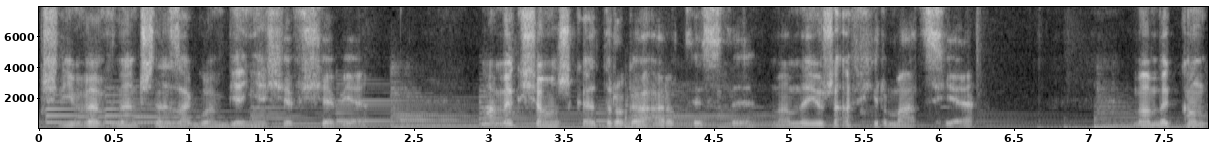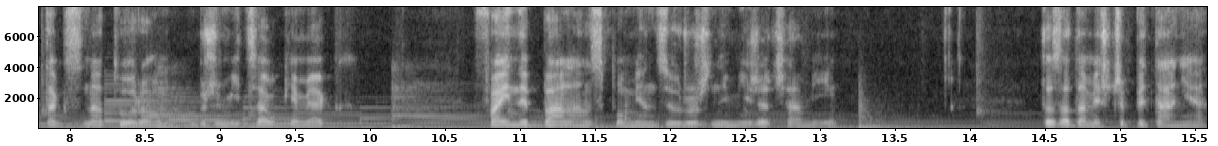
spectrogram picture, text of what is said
czyli wewnętrzne zagłębienie się w siebie. Mamy książkę Droga artysty, mamy już afirmację, mamy kontakt z naturą. Brzmi całkiem jak fajny balans pomiędzy różnymi rzeczami. To zadam jeszcze pytanie.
